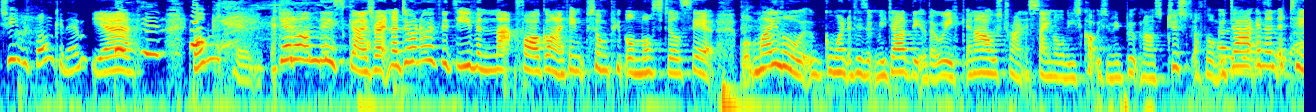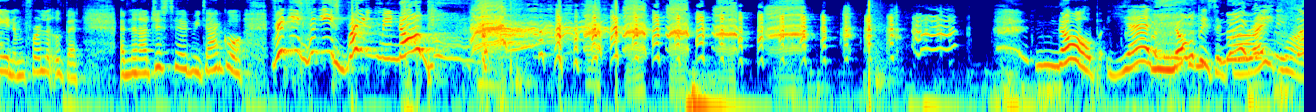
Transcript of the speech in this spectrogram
she was bonking him. Yeah. Bonking. Bonking. Get on this, guys, right? And I don't know if it's even that far gone. I think some people must still say it. But Milo went to visit my dad the other week, and I was trying to sign all these copies of my book, and I was just, I thought my Oh, dad yeah, can I saw entertain him for a little bit. And then I just heard my dad go, Vicky, Vicky's biting me knob! Knob. Yeah, knob is a great one.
